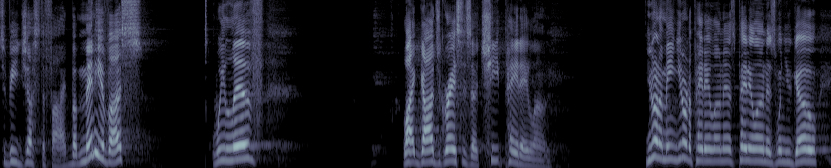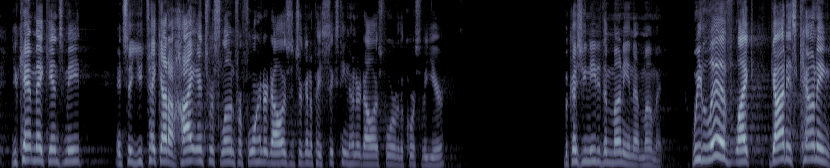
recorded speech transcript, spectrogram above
to be justified. But many of us, we live like God's grace is a cheap payday loan. You know what I mean? You know what a payday loan is? Payday loan is when you go, you can't make ends meet, and so you take out a high interest loan for $400 that you're going to pay $1,600 for over the course of a year because you needed the money in that moment. We live like God is counting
